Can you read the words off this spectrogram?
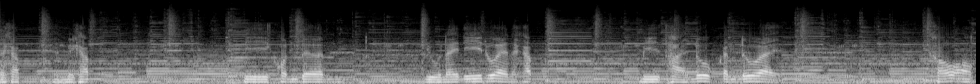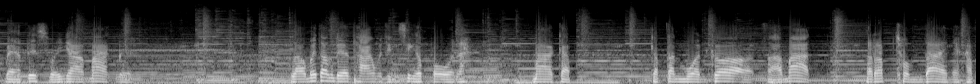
นะครับเห็นไหมครับ มีคนเดินอยู่ในนี้ด้วยนะครับ มีถ่ายรูปกันด้วย เขาออกแบบได้สวยงามมากเลย เราไม่ต้องเดินทางไปถึงสิงคโปร์นะ มากับกับตันมวลก็สามารถรับชมได้นะครับ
